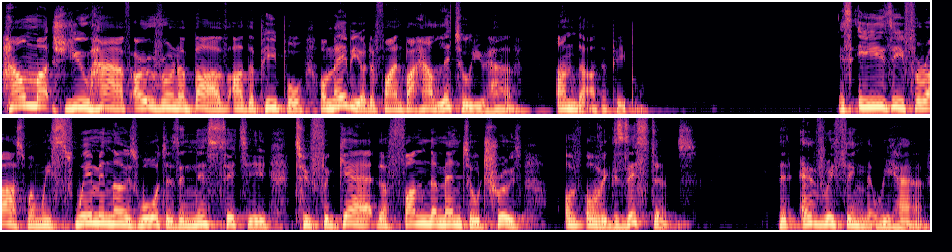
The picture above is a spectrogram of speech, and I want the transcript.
how much you have over and above other people, or maybe you're defined by how little you have under other people. It's easy for us when we swim in those waters in this city to forget the fundamental truth of, of existence, that everything that we have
